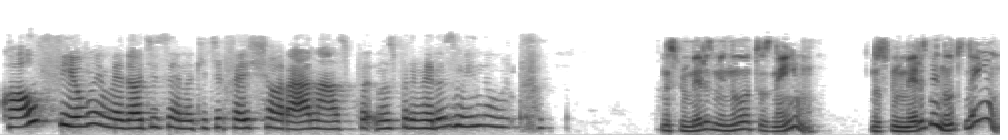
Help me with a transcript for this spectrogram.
qual filme, melhor dizendo, que te fez chorar nas, nos primeiros minutos? Nos primeiros minutos, nenhum. Nos primeiros minutos, nenhum.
